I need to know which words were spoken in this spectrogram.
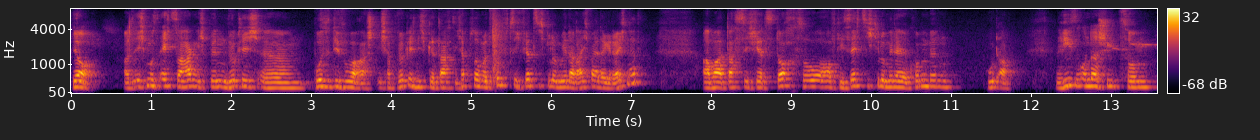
Ja, also ich muss echt sagen, ich bin wirklich äh, positiv überrascht. Ich habe wirklich nicht gedacht, ich habe so mit 50, 40 Kilometer Reichweite gerechnet, aber dass ich jetzt doch so auf die 60 Kilometer gekommen bin, Hut ab. Riesenunterschied zum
